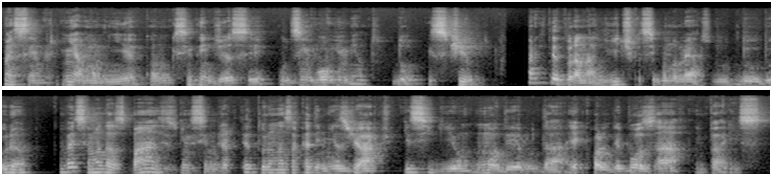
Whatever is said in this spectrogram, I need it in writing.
mas sempre em harmonia com o que se entendia ser o desenvolvimento do estilo. A arquitetura analítica, segundo o método do Duran, vai ser uma das bases do ensino de arquitetura nas academias de arte que seguiam o modelo da École des Beaux-Arts em Paris.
